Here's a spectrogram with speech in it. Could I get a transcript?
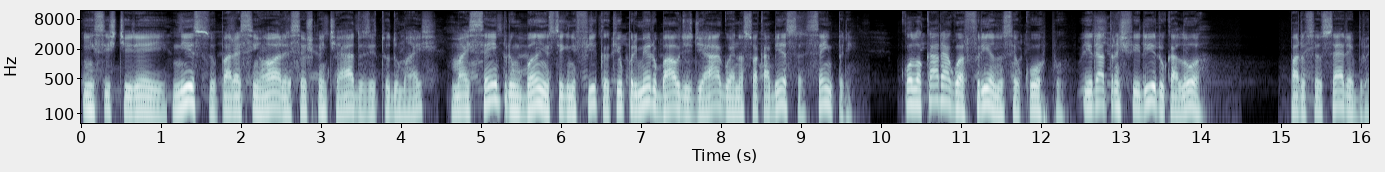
insistirei nisso para as senhoras, seus penteados e tudo mais, mas sempre um banho significa que o primeiro balde de água é na sua cabeça, sempre. Colocar água fria no seu corpo irá transferir o calor para o seu cérebro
